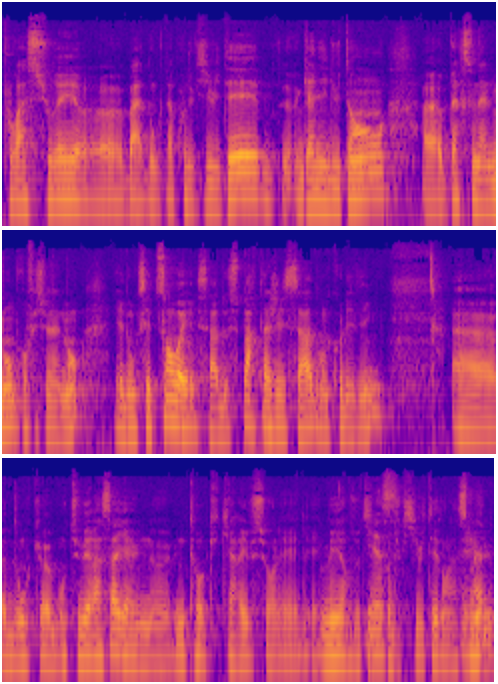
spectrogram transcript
pour assurer euh, bah, donc, ta productivité, gagner du temps, personnellement, professionnellement. Et donc, c'est de s'envoyer ça, de se partager ça dans le co-living. Donc, bon, tu verras ça, il y a une, une talk qui arrive sur les, meilleurs outils de productivité dans la semaine,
